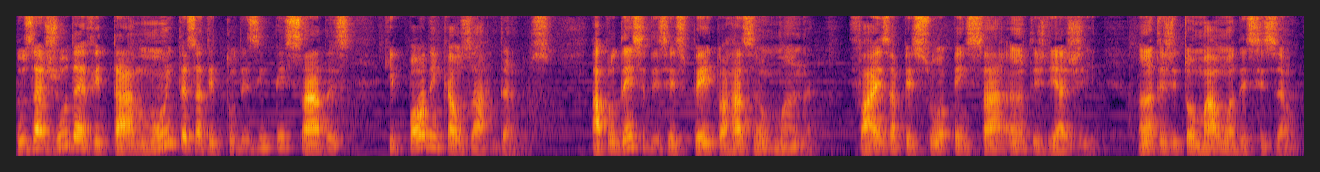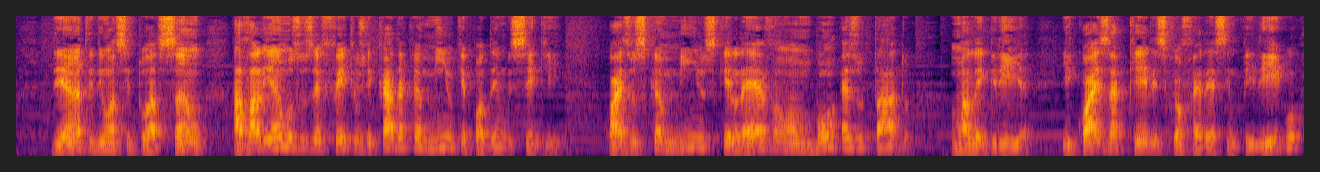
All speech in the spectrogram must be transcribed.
nos ajuda a evitar muitas atitudes impensadas que podem causar danos. A prudência diz respeito à razão humana, faz a pessoa pensar antes de agir antes de tomar uma decisão. Diante de uma situação, avaliamos os efeitos de cada caminho que podemos seguir. Quais os caminhos que levam a um bom resultado, uma alegria, e quais aqueles que oferecem perigo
